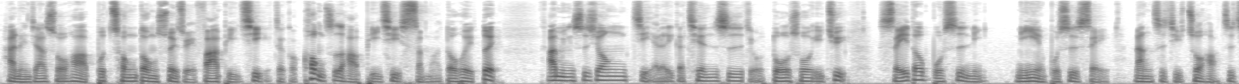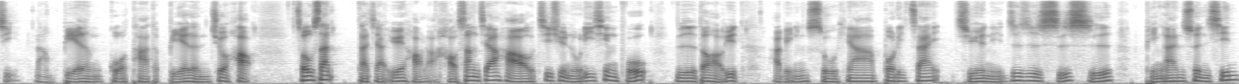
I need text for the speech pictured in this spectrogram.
和人家说话不冲动碎嘴发脾气，这个控制好脾气，什么都会对。阿明师兄解了一个签诗，就多说一句：谁都不是你，你也不是谁，让自己做好自己，让别人过他的别人就好。周三大家约好了，好上加好，继续努力，幸福，日日都好运。阿明属下玻璃斋，祈愿你日日时时平安顺心，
